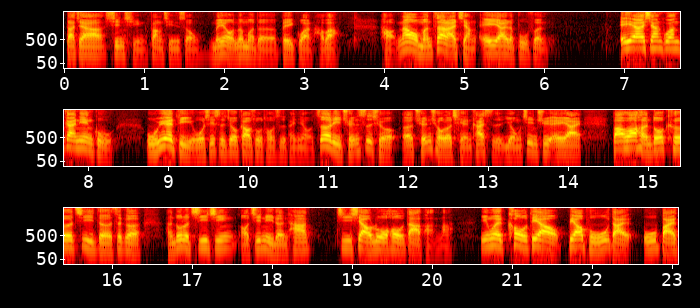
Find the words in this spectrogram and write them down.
大家心情放轻松，没有那么的悲观，好不好？好，那我们再来讲 AI 的部分，AI 相关概念股，五月底我其实就告诉投资朋友，这里全世球呃全球的钱开始涌进去 AI，包括很多科技的这个。很多的基金哦，经理人他绩效落后大盘嘛，因为扣掉标普五百五百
